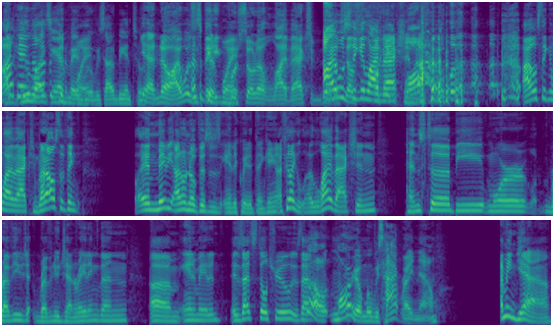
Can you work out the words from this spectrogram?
I Okay, do no, like that's a good animated point. movies. I would be into it. Yeah, no, I wasn't That's a good thinking point. Persona live action. No, I was thinking live action. I was thinking live action, but I also think, and maybe I don't know if this is antiquated thinking. I feel like live action tends to be more revenue revenue generating than um, animated. Is that still true? Is that? Well, Mario movie's hot right now. I mean, yeah,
